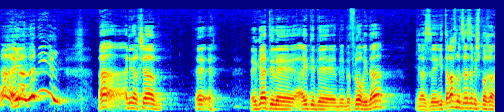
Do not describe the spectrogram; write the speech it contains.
אה, יא נדיב. אה, אני עכשיו אה, הגעתי, ל... הייתי בפלורידה, אז התארחנו אצל איזה משפחה.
